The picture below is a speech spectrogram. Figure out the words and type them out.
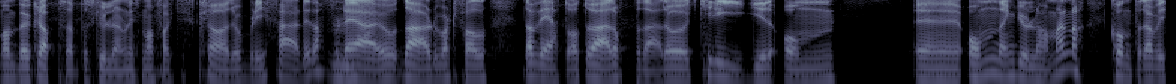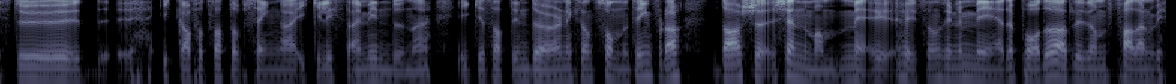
man bør klappe seg på skulderen hvis man faktisk klarer å bli ferdig. Da For Mm. det er jo, da er du i hvert fall Da vet du at du er oppe der og kriger om eh, om den gullhammeren, da. Kontra hvis du eh, ikke har fått satt opp senga, ikke lista inn vinduene, ikke satt inn døren. ikke sant, Sånne ting. For da, da kjenner man me høyst sannsynlig mer på det. Da, at liksom Faderen, vi,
